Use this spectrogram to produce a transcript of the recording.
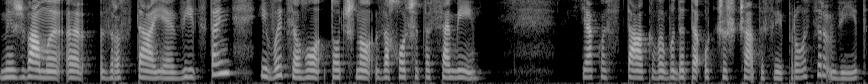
Між вами е, зростає відстань, і ви цього точно захочете самі. Якось так ви будете очищати свій простір від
